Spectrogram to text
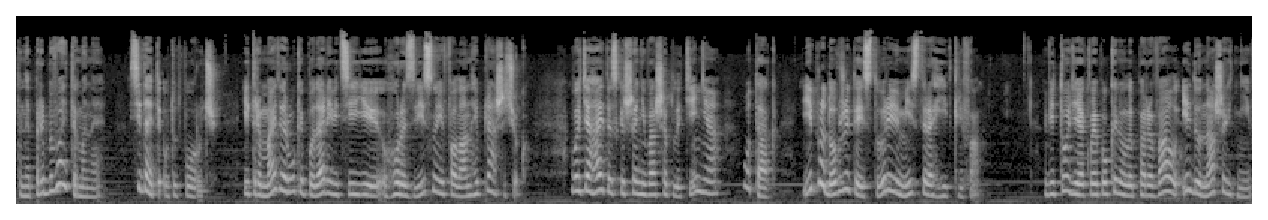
Та не перебивайте мене, сідайте отут поруч і тримайте руки подалі від цієї горизвісної фаланги пляшечок. Витягайте з кишені ваше плетіння, отак, і продовжуйте історію містера Гіткліфа. Відтоді, як ви покинули перевал і до наших днів.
